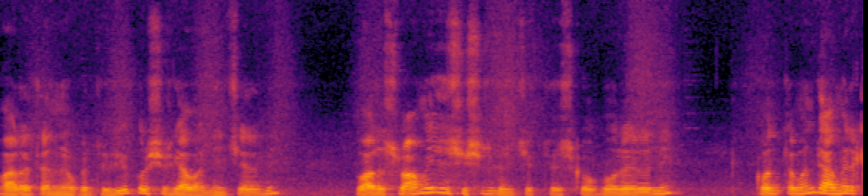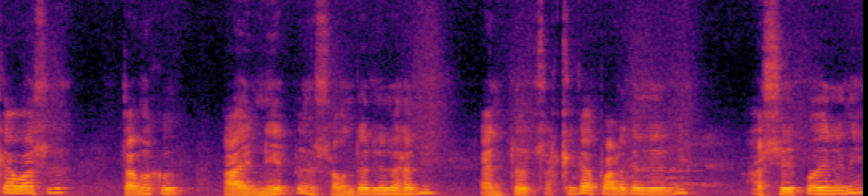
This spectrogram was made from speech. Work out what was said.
వారు అతన్ని ఒక దివ్య పురుషుడిగా వర్ణించారని వారు స్వామీజీ శిష్యుడి గురించి తెలుసుకోబోలేరని. కొంతమంది అమెరికా వాసులు తమకు ఆయన నేర్పిన సౌందర్య సౌందర్యలహరిని ఎంతో చక్కగా పాడగలరని ఆశ్చర్యపోయారని.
